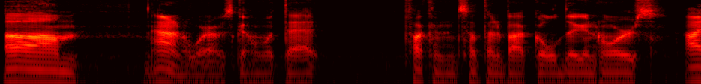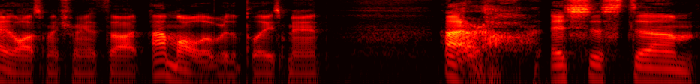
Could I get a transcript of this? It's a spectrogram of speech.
um, I don't know where I was going with that. Fucking something about gold digging whores. I lost my train of thought. I'm all over the place, man. I don't know. It's just, um,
